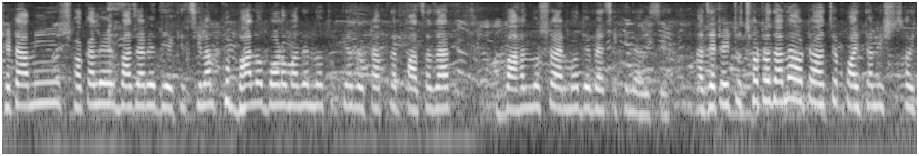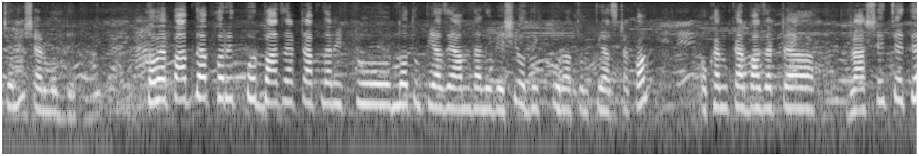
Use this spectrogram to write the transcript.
সেটা আমি সকালের বাজারে দেখেছিলাম। খুব ভালো, বড় মানের নতুন পেঁয়াজ, ওটা আপনার পাঁচ হাজার বাহান্নশো এর মধ্যে বেচে কিনা হয়েছে। আর যেটা একটু ছোট দানা, ওটা হচ্ছে পঁয়তাল্লিশ, ছয়চল্লিশ এর মধ্যে। তবে পাবনা, ফরিদপুর বাজারটা আপনার একটু নতুন পেঁয়াজে আমদানি বেশি, অধিক পুরাতন পেঁয়াজটা কম। ওখানকার বাজারটা রাজশাহীর চাইতে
